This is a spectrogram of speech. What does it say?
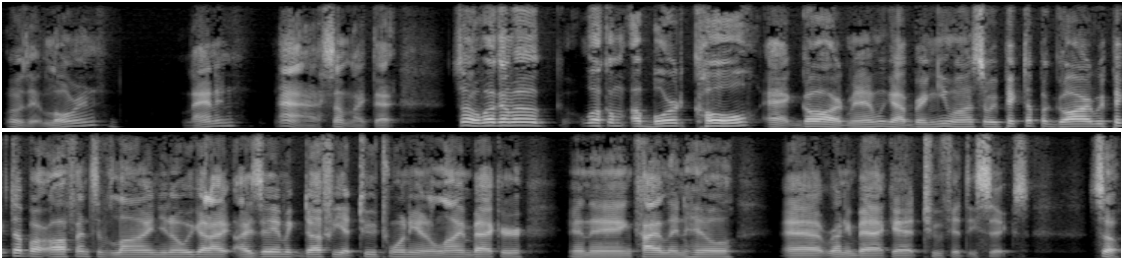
what was it, Lauren? Lannon? Ah, something like that. So, welcome welcome aboard Cole at guard, man. We got to bring you on. So, we picked up a guard. We picked up our offensive line. You know, we got Isaiah McDuffie at 220 and a linebacker, and then Kylan Hill at running back at 256. So,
